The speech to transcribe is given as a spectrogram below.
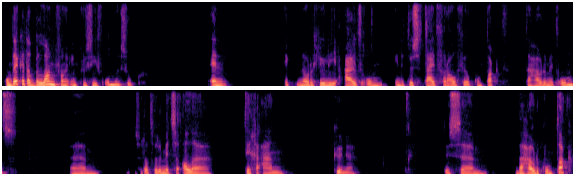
ontdekken dat belang van inclusief onderzoek. En ik nodig jullie uit om in de tussentijd vooral veel contact te houden met ons. Ehm, zodat we er met z'n allen tegenaan kunnen. Dus um, we houden contact.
